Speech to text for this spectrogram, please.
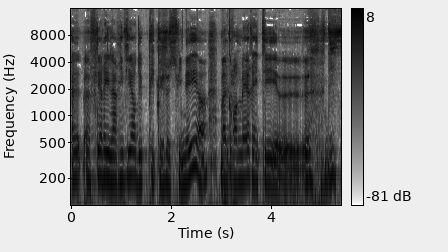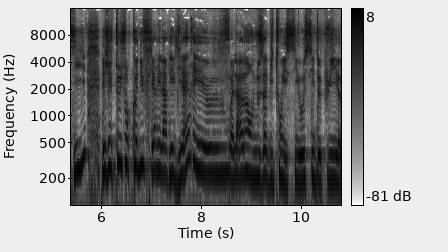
à- à flairer la rivière depuis que je suis née. hein. Ma grand-mère était euh, d'ici. Et J'ai toujours connu flairer la rivière et euh, voilà, on- nous habitons ici aussi depuis euh,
